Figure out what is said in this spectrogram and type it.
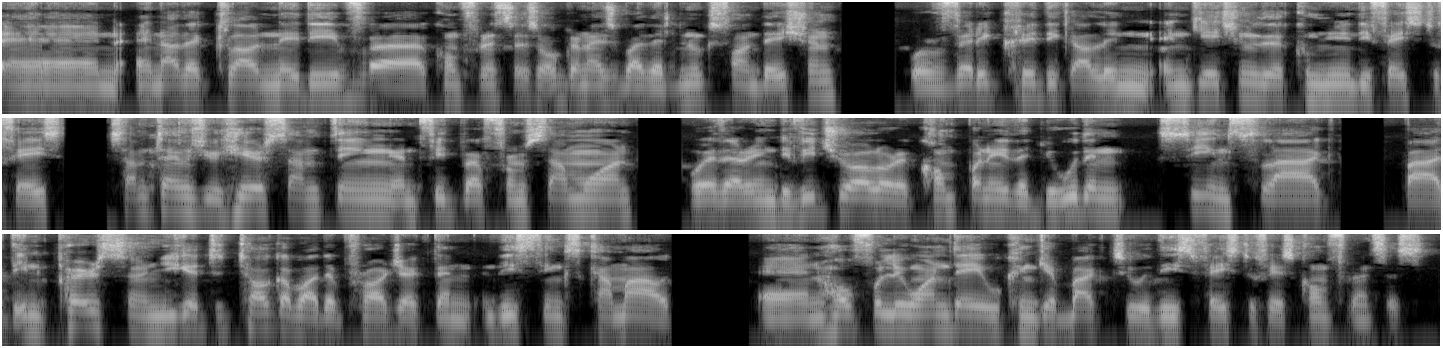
and, and other cloud native uh, conferences organized by the Linux Foundation were very critical in engaging with the community face to face. Sometimes you hear something and feedback from someone, whether individual or a company that you wouldn't see in Slack, but in person you get to talk about the project and these things come out. And hopefully one day we can get back to these face to face conferences.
